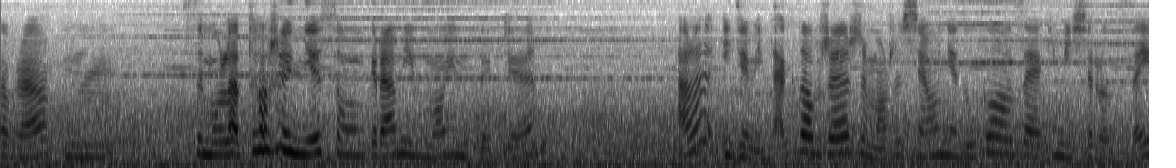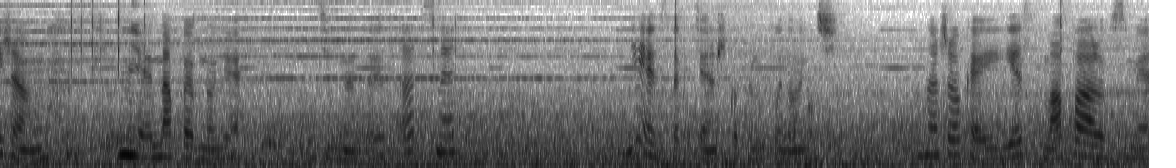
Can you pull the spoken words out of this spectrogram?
Dobra. Mm, symulatory nie są grami w moim typie. Ale idzie mi tak dobrze, że może się niedługo za jakimiś rozejrzę. nie, na pewno nie. Dziwne to jest, ale w sumie nie jest tak ciężko tym płynąć. Znaczy, okej, jest mapa, ale w sumie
